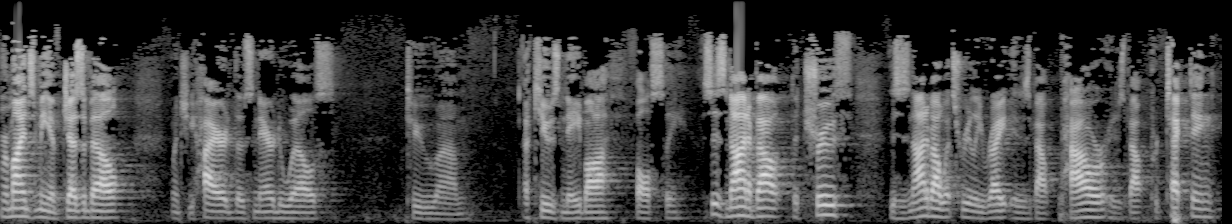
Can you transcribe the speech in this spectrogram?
reminds me of Jezebel when she hired those ne'er do wells to um, accuse Naboth falsely. This is not about the truth. This is not about what's really right. It is about power. It is about protecting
